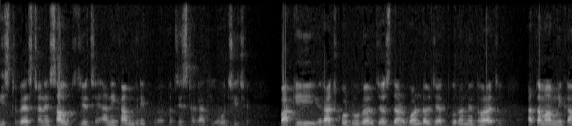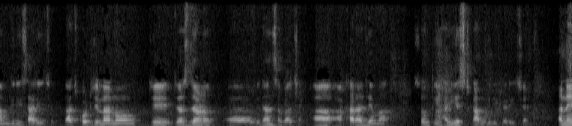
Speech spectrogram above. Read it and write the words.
ઈસ્ટ વેસ્ટ અને સાઉથ જે છે, આની કામગીરી પચીસ ટકાથી ઓછી છે. બાકી રાજકોટ રૂરલ જસદણ, ગોંડલ, જેતપુર અને ધોરાજી, આ તમામની કામગીરી સારી છે. રાજકોટ જિલ્લાનો જે જસદણ વિધાનસભા છે, આ આખા રાજ્યમાં સૌથી હાઈએસ્ટ કામગીરી કરી છે. અને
